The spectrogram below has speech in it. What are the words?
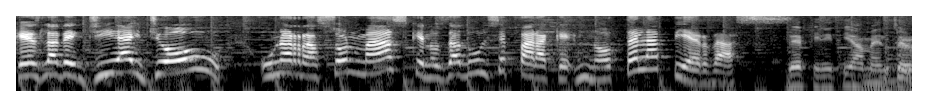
que es la de G.I. Joe. Una razón más que nos da Dulce para que no te la pierdas. Definitivamente.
